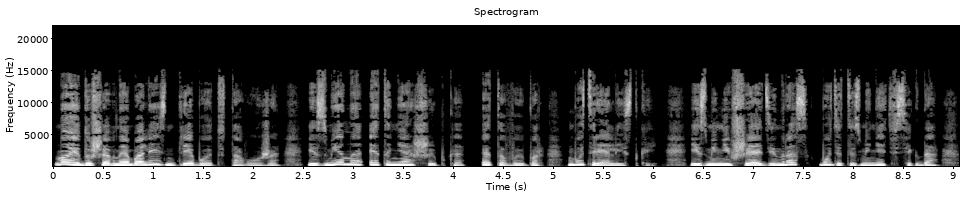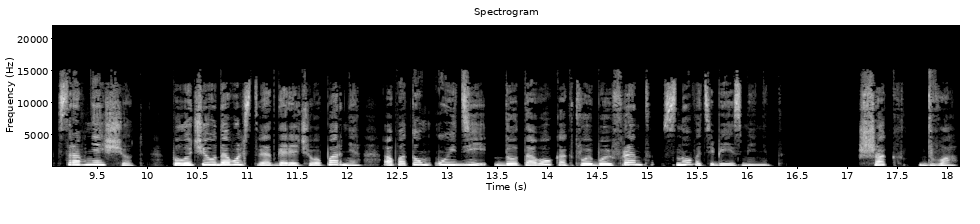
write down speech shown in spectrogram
но и душевная болезнь требует того же. Измена — это не ошибка, это выбор. Будь реалисткой. Изменивший один раз будет изменять всегда. Сравняй счет. Получи удовольствие от горячего парня, а потом уйди до того, как твой бойфренд снова тебе изменит. Шаг два.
